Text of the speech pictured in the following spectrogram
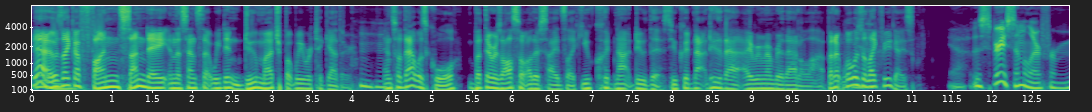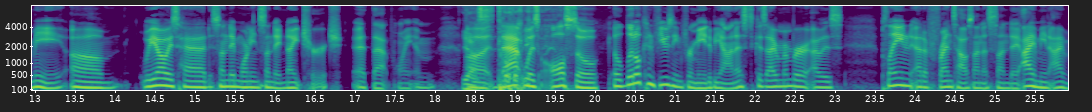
yeah, it was like a fun Sunday in the sense that we didn't do much, but we were together, and so that was cool. But there was also other sides like you could not do this, you could not do that. I remember that a lot. But what was it like for you guys? Yeah, it was very similar for me. Um, we always had Sunday morning, Sunday night church at that point, and Yes, uh, that totally. was also a little confusing for me to be honest, because I remember I was playing at a friend's house on a Sunday. I mean, I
